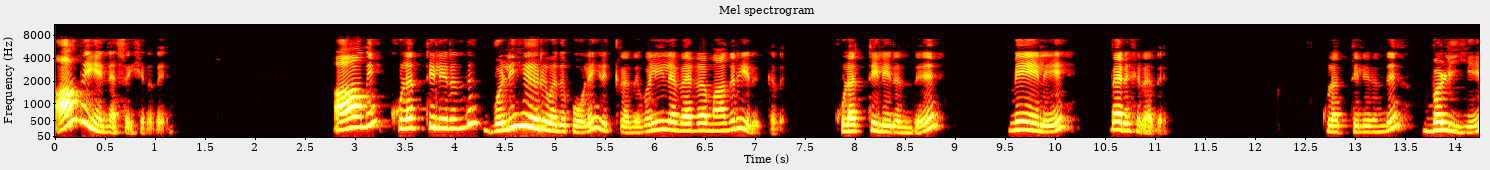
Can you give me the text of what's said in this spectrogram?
ஆமை என்ன செய்கிறது? ஆமை குளத்திலிருந்து வெளியேறுவது போல இருக்கிறது. வெளியில வர்ற மாதிரி இருக்குது. குளத்திலிருந்து மேலே வருகிறது. குளத்திலிருந்து வெளியே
